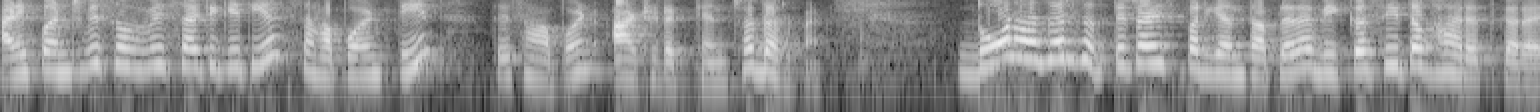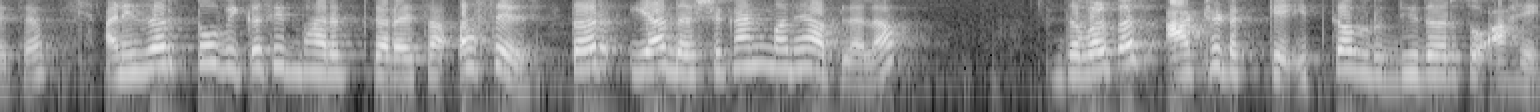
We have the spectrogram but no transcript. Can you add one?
आणि पंचवीस सव्वीससाठी किती आहे? सहा पॉईंट तीन ते सहा पॉईंट आठ टक्क्यांच्या दरम्यान. दोन हजार सत्तेचाळीस पर्यंत आपल्याला विकसित भारत करायचा आहे आणि जर तो विकसित भारत करायचा असेल तर या दशकांमध्ये आपल्याला जवळपास आठ टक्के इतका वृद्धी दर जो आहे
